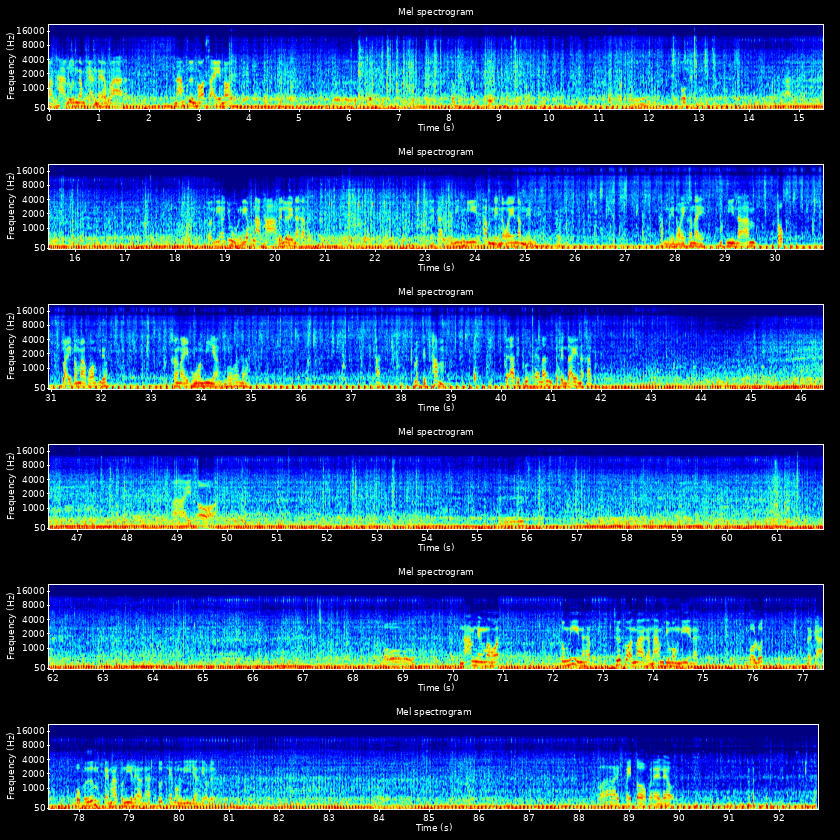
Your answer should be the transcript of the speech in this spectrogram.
มาทารุ่นน้ำกันนะครับว่า น้ำขึ้นฮอใสเนาะตึ๊บตึ๊บตึ๊บโอ้ตอนนี้เขาอยู่เลียบหน้าผาไปเลยนะครับแล้วก็ตรงนี้มีถ้ำน้อยๆน้ำเนี่ยถ้ำน้อยๆข้างในมีน้ำ ตกไหลลงมาพร้อมเดี๋ยว ข้างในผมว่ามีอย่างบ่นะอาจมันเป็นถ้ำแต่อาทิทุดแค่นั้นก็เป็นได้นะครับไอ้ต่อ ปึ๊บโอ้ น้ำยังมาฮอตตรงนี้นะครับเชื้อก่อนมากับน้ำอยู่มองนี้นะบรถและกะบเพิ่มไปมากกว่านี้แล้วนะสุดแค่มองนี้อย่างเดียวเลย ว้ายไปต่อไปได้แล้ว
